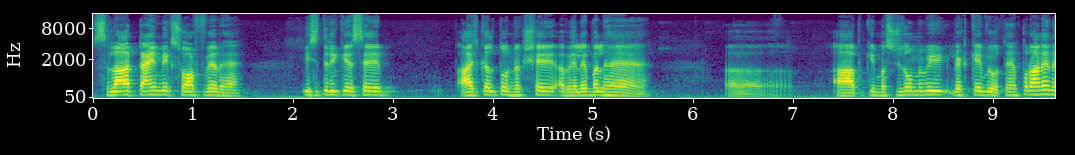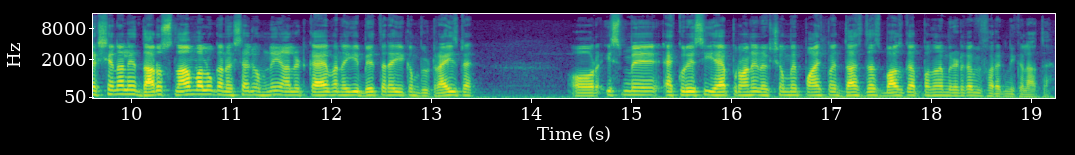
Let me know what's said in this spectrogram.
سلاد ٹائم ایک سافٹ ویئر ہے۔ اسی طریقے سے آج کل تو نقشے اویلیبل ہیں۔ آپ کی مسجدوں میں بھی لٹکے ہوئے ہوتے ہیں۔ پرانے نقشے نہ لیں، دارالسلام والوں کا نقشہ جو ہم نے یہاں لٹکایا ہوا نا، یہ بہتر ہے، یہ کمپیوٹرائزڈ ہے۔ اور اس میں ایکوریسی ہے، پرانے نقشوں میں پانچ پانچ دس دس، بعض کا پندرہ منٹ کا بھی فرق نکل آتا ہے۔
